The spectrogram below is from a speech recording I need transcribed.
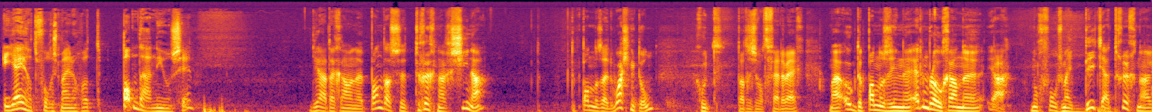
En jij had volgens mij nog wat panda-nieuws, hè? Ja, daar gaan we panda's uh, terug naar China. De panda's uit Washington. Goed, dat is wat verder weg. Maar ook de pandas in uh, Edinburgh gaan ja, nog volgens mij dit jaar terug naar,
